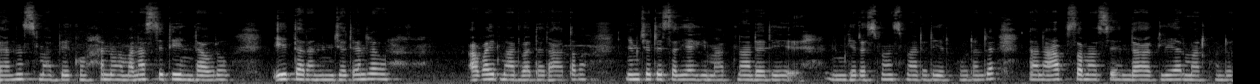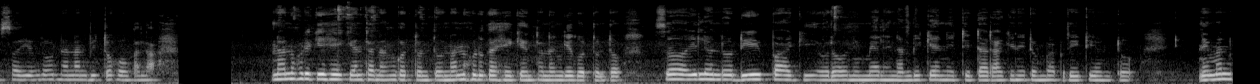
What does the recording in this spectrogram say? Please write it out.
ಬ್ಯಾಲೆನ್ಸ್ ಮಾಡಬೇಕು ಅನ್ನುವ ಮನಸ್ಥಿತಿಯಿಂದ ಅವರು ಈ ಥರ ನಿಮ್ಮ ಜೊತೆ. ಅಂದರೆ ಅವಾಯ್ಡ್ ಮಾಡುವ ಥರ ಅಥವಾ ನಿಮ್ಮ ಜೊತೆ ಸರಿಯಾಗಿ ಮಾತನಾಡದೆ, ನಿಮಗೆ ರೆಸ್ಪಾನ್ಸ್ ಮಾಡೋದೇ ಇರ್ಬೋದು. ಅಂದರೆ ನಾನು ಆ ಸಮಸ್ಯೆಯಿಂದ ಕ್ಲಿಯರ್ ಮಾಡಿಕೊಂಡು ಸೊ ಇವರು ನನ್ನನ್ನು ಬಿಟ್ಟು ಹೋಗಲ್ಲ. ನನ್ನ ಹುಡುಗಿ ಹೇಗೆ ಅಂತ ನನಗೆ ಗೊತ್ತುಂಟು. ನನ್ನ ಹುಡುಗ ಹೇಗೆ ಅಂತ ನನಗೆ ಗೊತ್ತುಂಟು. ಸೊ ಇಲ್ಲೊಂದು ಡೀಪಾಗಿ ಅವರು ನಿಮ್ಮ ಮೇಲೆ ನಂಬಿಕೆಯನ್ನು ಇಟ್ಟಿದ್ದಾರೆ. ಹಾಗೆಯೇ ತುಂಬ ಪ್ರೀತಿ ಉಂಟು. ನಿಮ್ಮನ್ನು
